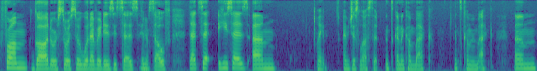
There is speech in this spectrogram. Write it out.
from God or source or whatever it is it says Yep. himself that sa- he says um wait I've just lost it. It's gonna come back. It's coming back. Um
